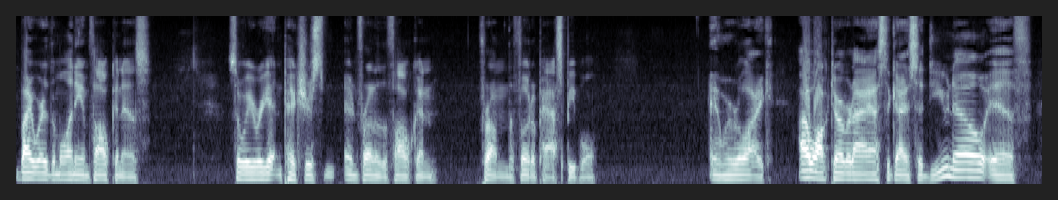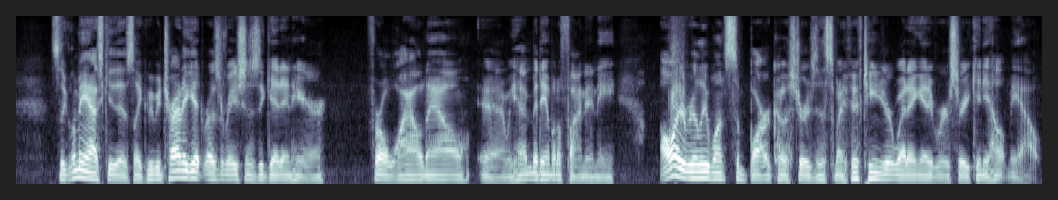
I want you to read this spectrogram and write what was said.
by where the Millennium Falcon is. So we were getting pictures in front of the Falcon from the PhotoPass people, and we were like, I walked over and I asked the guy, I said, "Do you know if?" It's like, let me ask you this: like we've been trying to get reservations to get in here for a while now, and we haven't been able to find any all I really want some bar coasters. This is my 15 year wedding anniversary. Can you help me out?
